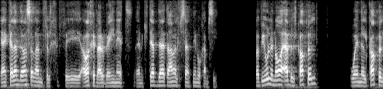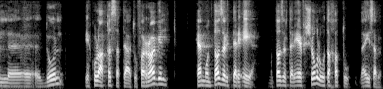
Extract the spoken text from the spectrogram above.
يعني الكلام ده مثلا في في أواخر الأربعينات. لأن الكتاب ده اتعمل في سنة 52 فبيقول إن هو قابل كابل وإن الكابل آه، دول بيحكوا له على القصة بتاعته. فالراجل كان منتظر الترقية منتظر ترقية في الشغل وتخطوه لأي سبب.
